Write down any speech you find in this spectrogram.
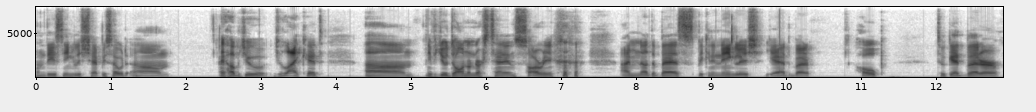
on this English episode. Um, I hope you you like it. Um, if you don't understand sorry. I'm not the best speaking in English yet, but hope to get better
